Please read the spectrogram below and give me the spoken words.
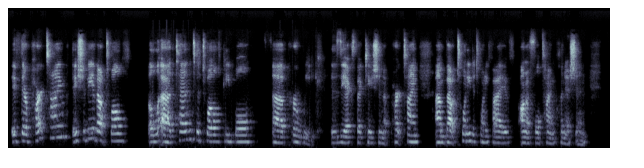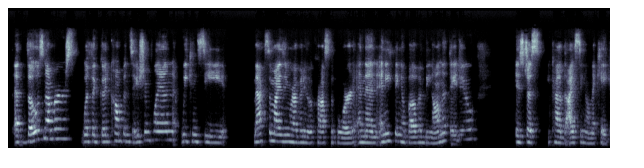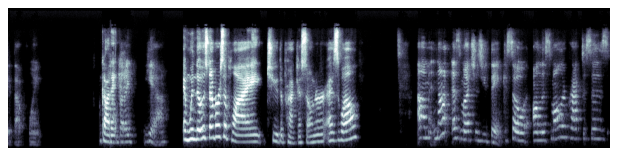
if they're part time, they should be about 12, uh, 10 to 12 people uh, per week is the expectation at part time, um, about 20 to 25 on a full time clinician. At those numbers, with a good compensation plan, we can see maximizing revenue across the board. And then anything above and beyond that they do is just kind of the icing on the cake at that point. Got it. Uh, but I, yeah. And when those numbers apply to the practice owner as well? Um, not as much as you think. So on the smaller practices,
